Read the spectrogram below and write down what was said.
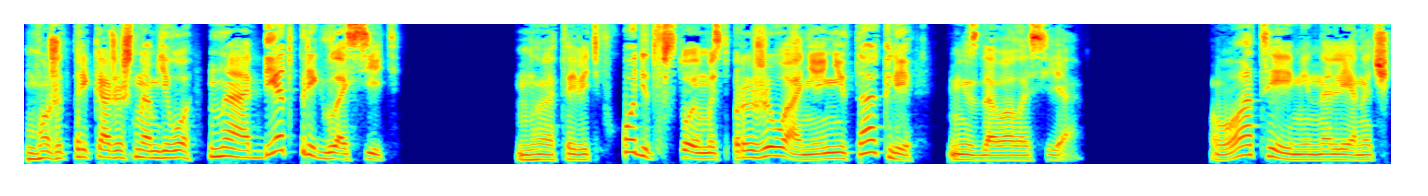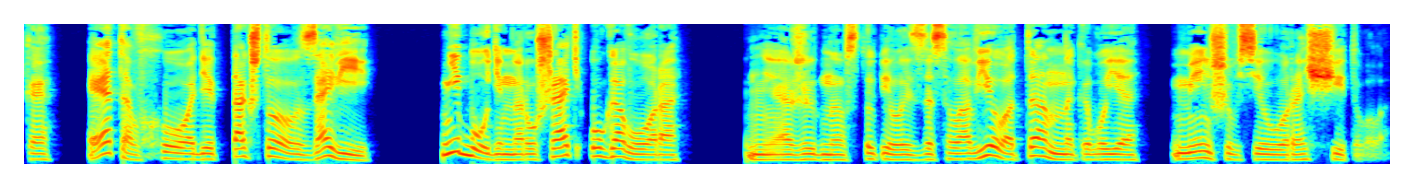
Может, прикажешь нам его на обед пригласить? Но это ведь входит в стоимость проживания, не так ли? не сдавалась я. Вот именно, Леночка. Это входит, так что зови. Не будем нарушать уговора. Неожиданно вступилась за Соловьева та, на кого я меньше всего рассчитывала.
